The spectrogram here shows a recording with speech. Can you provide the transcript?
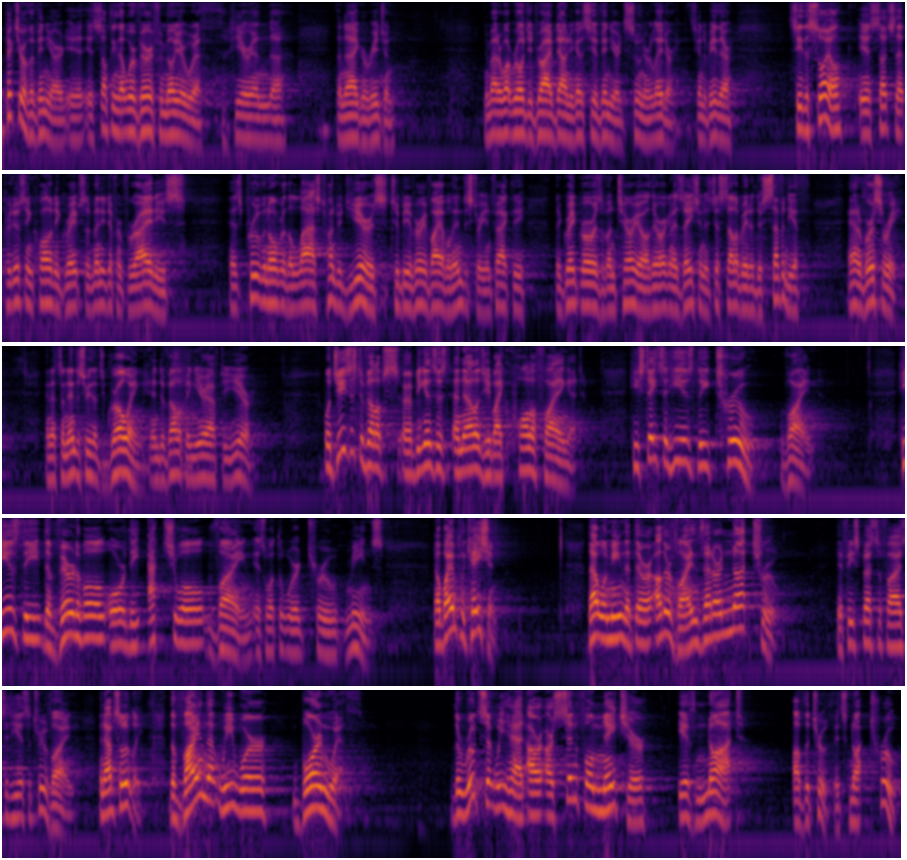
The picture of a vineyard is, something that we're very familiar with here in the, the Niagara region. No matter what road you drive down, you're going to see a vineyard sooner or later. It's going to be there. See, the soil is such that producing quality grapes of many different varieties has proven over the last hundred years to be a very viable industry. In fact, the, the Grape Growers of Ontario, their organization, has just celebrated their 70th anniversary. And it's an industry that's growing and developing year after year. Well, Jesus develops, uh, begins this analogy by qualifying it. He states that he is the true vine. He is the, the veritable or the actual vine, is what the word true means. Now, by implication, that would mean that there are other vines that are not true if he specifies that he is the true vine. And absolutely, the vine that we were born with, the roots that we had, our, our sinful nature is not of the truth. It's not true.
